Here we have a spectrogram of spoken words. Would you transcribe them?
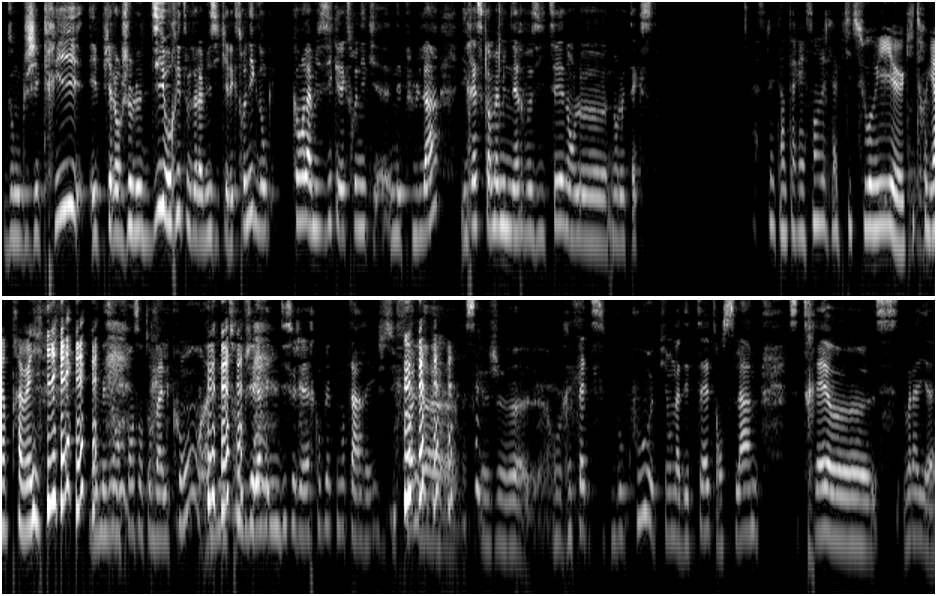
donc j'écris et puis alors je le dis au rythme de la musique électronique, donc quand la musique électronique n'est plus là, il reste quand même une nervosité dans le dans le texte. Ah, ça doit être intéressant d'être la petite souris euh, qui te regarde travailler. Mes enfants sont au balcon, ils me, disent que j'ai l'air complètement tarée. Je suis folle euh, parce que je, on répète beaucoup et puis on a des têtes en slam. C'est très, euh, voilà, il y a,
